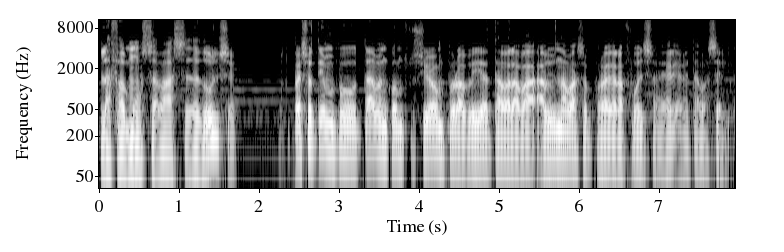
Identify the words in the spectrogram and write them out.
la famosa base de Dulce. Por ese tiempo estaba en construcción, pero había, estaba la, había una base por ahí de la Fuerza Aérea que estaba cerca.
